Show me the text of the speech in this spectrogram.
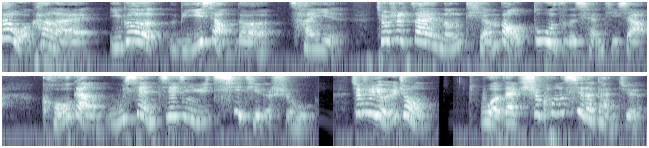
在我看来，一个理想的餐饮就是在能填饱肚子的前提下，口感无限接近于气体的食物，就是有一种我在吃空气的感觉。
